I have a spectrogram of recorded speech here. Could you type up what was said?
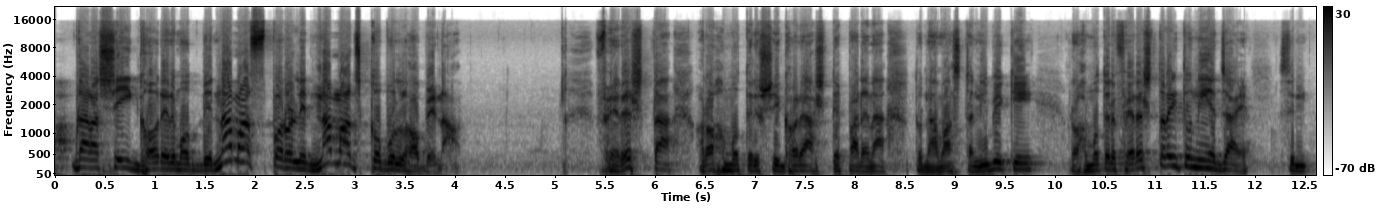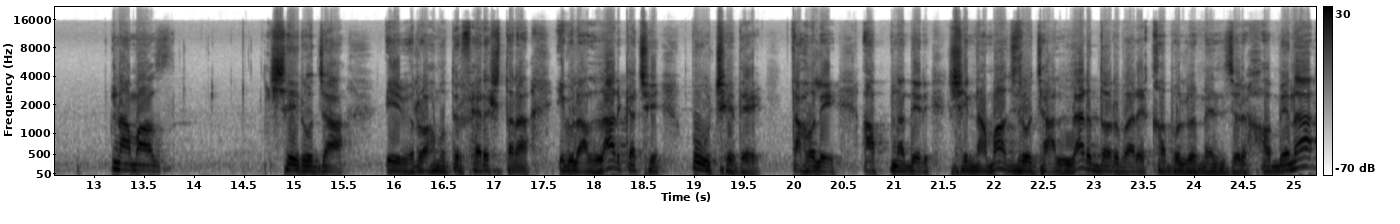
আপনারা সেই ঘরের মধ্যে নামাজ পড়লে নামাজ কবুল হবে না। ফেরেশতা রহমতের সেই ঘরে আসতে পারে না, তো নামাজটা নিবে কে? রহমতের ফেরেশতারাই তো নিয়ে যায়। সে নামাজ, সেই রোজা এ রহমতের ফেরেশতারা এগুলো আল্লাহর কাছে পৌঁছে দেয়। তাহলে আপনাদের সে নামাজ রোজা আল্লাহর দরবারে কাবুল মঞ্জুর হবে না,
